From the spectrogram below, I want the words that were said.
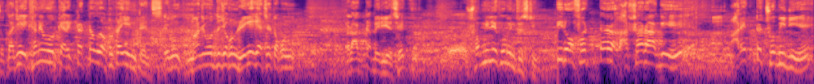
তো কাজে এখানে ওর ক্যারেক্টারটাও অতটাই ইন্টেন্স এবং মাঝে মধ্যে যখন রেগে গেছে তখন রাগটা বেরিয়েছে। সব মিলিয়ে খুব ইন্টারেস্টিং এর অফারটা আসার আগে আরেকটা ছবি নিয়ে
